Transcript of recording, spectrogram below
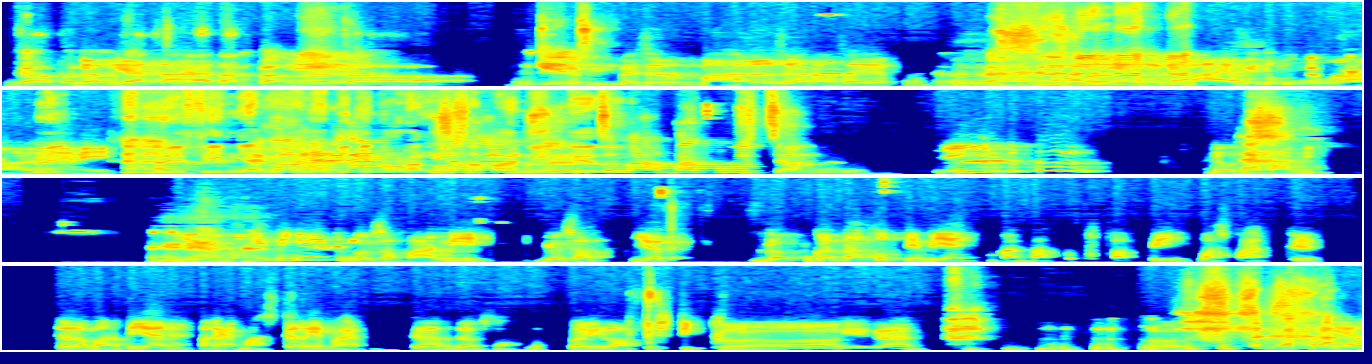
nggak apa Nggak namanya kelihatan. kelihatan banget Iya. heeh. mungkin sih buzzer mahal sekarang saya mahal. Yang 5 m itu kurang saya ini Briefingnya Eh, pokoknya bikin kan orang nggak bisa usah panik gitu. cuma 40 jam loh. iya betul nggak usah panik ya memang intinya itu nggak usah panik nggak usah ya nggak bukan takut intinya bukan takut tapi waspada. Dalam artian pakai masker ya pakai masker nggak usah lebay lapis tiga ya kan? Terus apa ya?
